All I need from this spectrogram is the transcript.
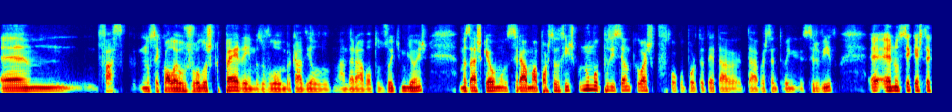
Um, faço, não sei qual é os valores que pedem, mas o valor do mercado dele andará à volta dos 8 milhões, mas acho que é uma, será uma aposta de risco numa posição que eu acho que o Futebol Clube Porto até está, está bastante bem servido, a, a não ser que esta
